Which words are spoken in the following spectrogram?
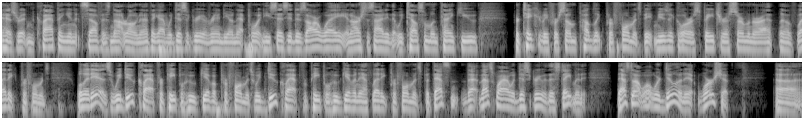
has written, clapping in itself is not wrong. And I think I would disagree with Randy on that point. He says it is our way in our society that we tell someone thank you, particularly for some public performance, be it musical or a speech or a sermon or an athletic performance. Well, it is. We do clap for people who give a performance. We do clap for people who give an athletic performance. But that's that, that's why I would disagree with this statement. That's not what we're doing at worship. Uh,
